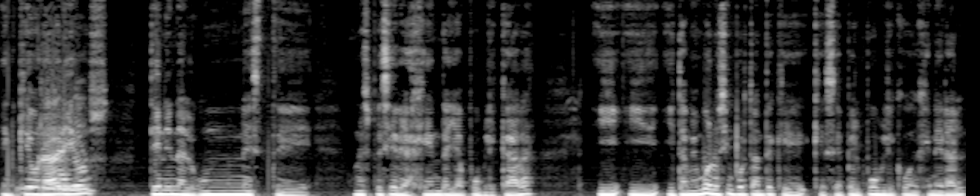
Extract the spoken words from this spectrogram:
¿En qué horarios? ¿Tienen algún este una especie de agenda ya publicada? Y, y, también, bueno, es importante que, sepa el público en general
